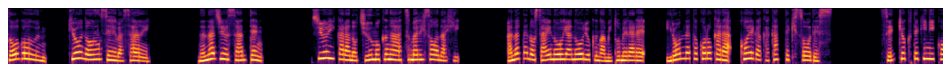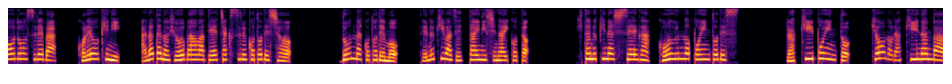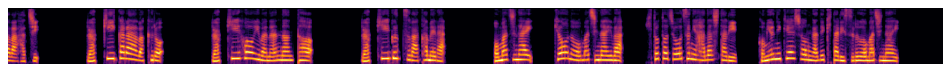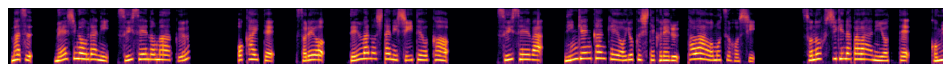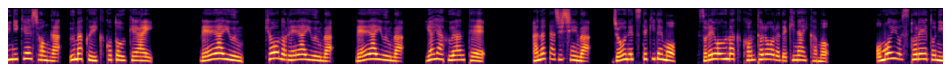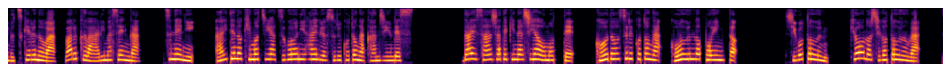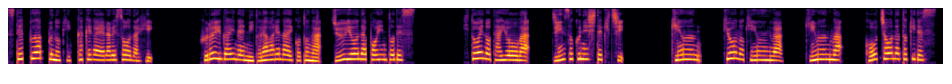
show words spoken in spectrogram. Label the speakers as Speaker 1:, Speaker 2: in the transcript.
Speaker 1: 総合運。今日の運勢は3位。73点。周囲からの注目が集まりそうな日。あなたの才能や能力が認められ、いろんなところから声がかかってきそうです。積極的に行動すれば、これを機に、あなたの評判は定着することでしょう。どんなことでも、手抜きは絶対にしないこと。ひたむきな姿勢が幸運のポイントです。ラッキーポイント。今日のラッキーナンバーは8。ラッキーカラーは黒。ラッキー方位は南南東。ラッキーグッズはカメラ。おまじない。今日のおまじないは、人と上手に話したり、コミュニケーションができたりするおまじない。まず、名刺の裏に水星のマーク？を書いて、それを電話の下に敷いておこう。水星は人間関係を良くしてくれるパワーを持つ星。その不思議なパワーによってコミュニケーションがうまくいくことを受け合い。恋愛運。今日の恋愛運は、恋愛運はやや不安定。あなた自身は情熱的でも、それをうまくコントロールできないかも。思いをストレートにぶつけるのは悪くはありませんが、常に相手の気持ちや都合に配慮することが肝心です。第三者的な視野を持って行動することが幸運のポイント。仕事運。今日の仕事運は、ステップアップのきっかけが得られそうな日。古い概念にとらわれないことが重要なポイントです。人への対応は迅速に指摘地。金運。今日の金運は、金運は好調な時です。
